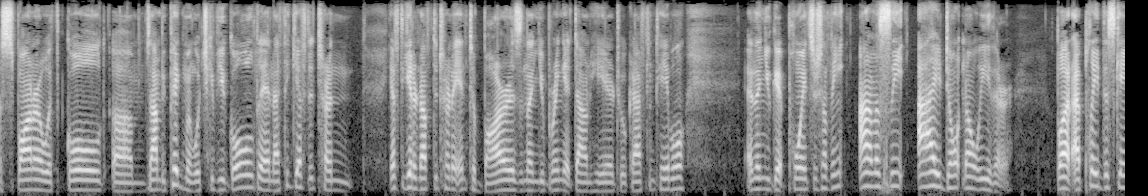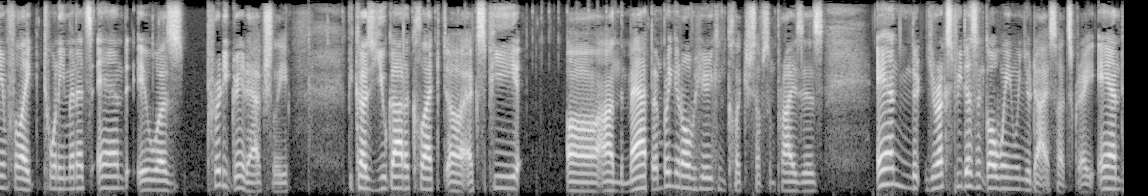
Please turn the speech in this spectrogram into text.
a spawner with gold um, zombie pigmen, which give you gold, and I think you have to turn, you have to get enough to turn it into bars, and then you bring it down here to a crafting table, and then you get points or something. Honestly, I don't know either. But I played this game for like 20 minutes, and it was pretty great actually, because you gotta collect uh, XP uh, on the map and bring it over here. You can collect yourself some prizes. And your XP doesn't go away when you die, so that's great. And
